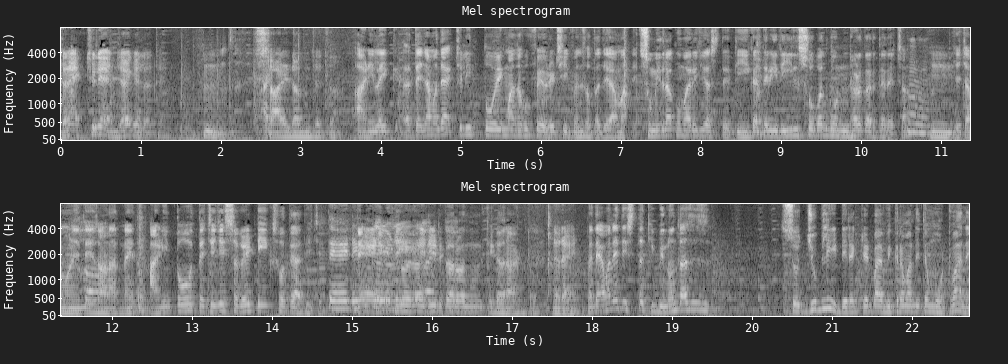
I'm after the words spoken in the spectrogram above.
त्याने ऍक्च्युली एन्जॉय केलं ते. स्टारडम त्याचं. आणि लाईक त्याच्यामध्ये ऍक्च्युली तो एक माझा खूप फेवरेट सिक्वेन्स होता ज्यामध्ये सुमित्रा कुमारी जी असते ती काहीतरी रील सोबत गोंधळ करते त्याच्या. ज्याच्यामुळे ते जाणार नाहीत. आणि तो त्याचे जे सगळे टेक्स होते आधीचे ते एडिट करून एकत्र आणतो. राईट मग त्यामध्ये दिसतं की Vinod Das is so Jubilee directed by Vikramaditya Motwane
